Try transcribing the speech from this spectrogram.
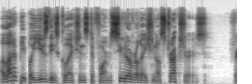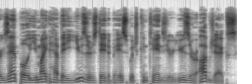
A lot of people use these collections to form pseudo-relational structures. For example, you might have a users database which contains your user objects,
